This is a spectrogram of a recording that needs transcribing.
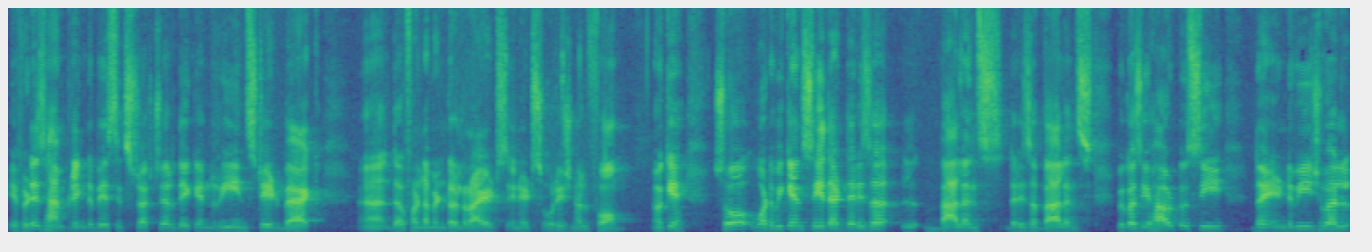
If it is hampering the basic structure, they can reinstate back uh, the fundamental rights in its original form. Okay, so what we can say that there is a balance, there is a balance. Because you have to see the individual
